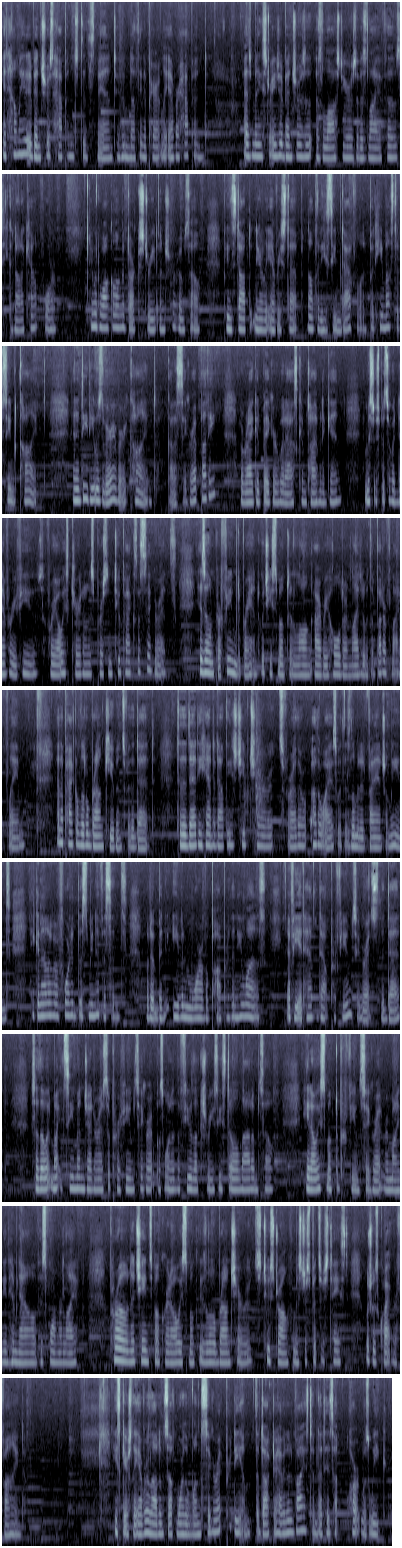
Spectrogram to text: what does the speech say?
Yet how many adventures happened to this man to whom nothing apparently ever happened? As many strange adventures as the lost years of his life, those he could not account for. He would walk along a dark street, unsure of himself, being stopped at nearly every step. Not that he seemed affluent, but he must have seemed kind. And indeed, he was very, very kind. Got a cigarette, buddy? A ragged beggar would ask him time and again, and Mr. Spitzer would never refuse, for he always carried on his person two packs of cigarettes, his own perfumed brand, which he smoked in a long ivory holder and lighted with a butterfly flame, and a pack of little brown Cubans for the dead. To the dead he handed out these cheap cheroots, for other, otherwise, with his limited financial means, he could not have afforded this munificence, would have been even more of a pauper than he was, if he had handed out perfumed cigarettes to the dead. So, though it might seem ungenerous, a perfumed cigarette was one of the few luxuries he still allowed himself. He had always smoked a perfumed cigarette, reminding him now of his former life. Perone, a chain smoker, had always smoked these little brown cheroots, too strong for Mr. Spitzer's taste, which was quite refined. He scarcely ever allowed himself more than one cigarette per diem, the doctor having advised him that his heart was weak.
